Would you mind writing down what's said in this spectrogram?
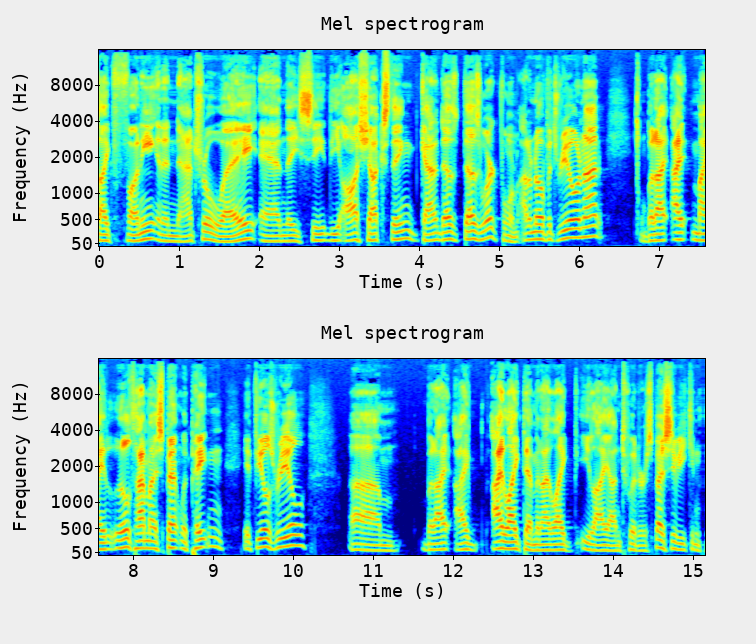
like funny in a natural way, and they see the aw shucks thing kind of does does work for them. I don't know if it's real or not, but I, I my little time I spent with Peyton, it feels real. Um, but I, I I like them, and I like Eli on Twitter, especially if he can.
